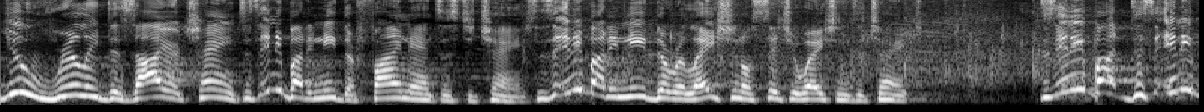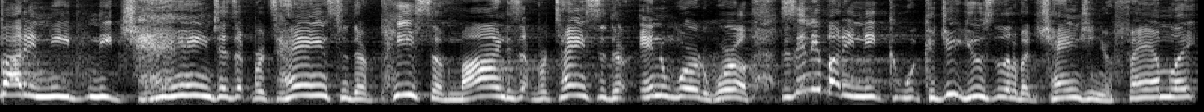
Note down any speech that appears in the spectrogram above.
you really desire change. Does anybody need their finances to change? Does anybody need their relational situation to change? Does anybody, does anybody need, need change as it pertains to their peace of mind, as it pertains to their inward world? Does anybody need, could you use a little bit of change in your family?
